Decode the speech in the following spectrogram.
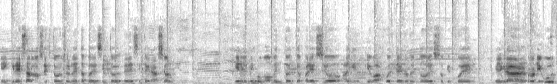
ingresar los Stones en una etapa de desintegración. En el mismo momento en que apareció alguien que bajó el tenor de todo eso, que fue el gran Ronnie Wood,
